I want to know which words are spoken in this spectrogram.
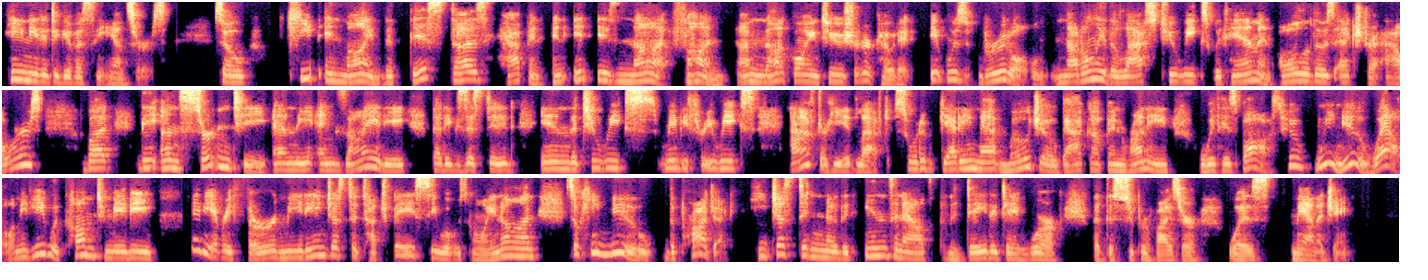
he needed to give us the answers. So keep in mind that this does happen and it is not fun. I'm not going to sugarcoat it. It was brutal, not only the last two weeks with him and all of those extra hours, but the uncertainty and the anxiety that existed in the two weeks, maybe three weeks after he had left, sort of getting that mojo back up and running with his boss, who we knew well. I mean, he would come to maybe maybe every third meeting just to touch base, see what was going on. So he knew the project. He just didn't know the ins and outs of the day to day work that the supervisor was managing.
